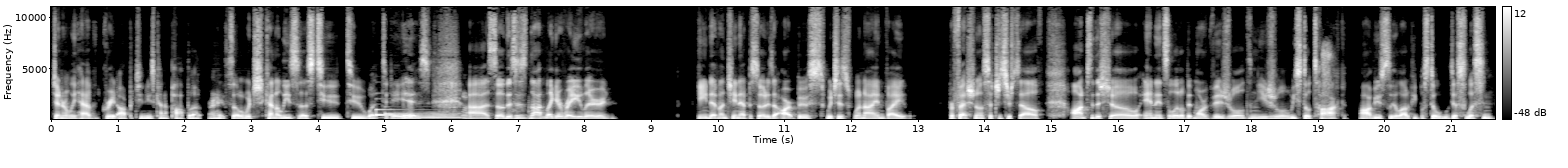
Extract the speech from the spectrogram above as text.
generally have great opportunities kind of pop up right so which kind of leads us to to what today is mm-hmm. uh so this is not like a regular Game Dev Unchained episode is an art boost which is when i invite professionals such as yourself onto the show and it's a little bit more visual than usual. We still talk. Obviously a lot of people still just listen.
